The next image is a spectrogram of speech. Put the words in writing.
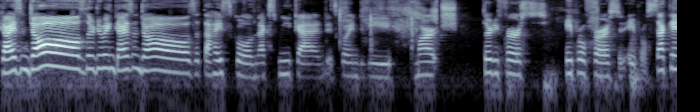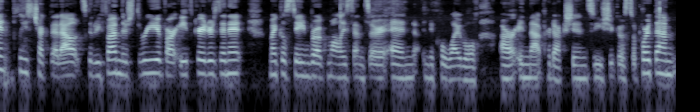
Guys and Dolls, they're doing Guys and Dolls at the high school next weekend. It's going to be March 31st, April 1st, and April 2nd. Please check that out. It's going to be fun. There's three of our eighth graders in it. Michael Stainbrook, Molly Sensor, and Nicole Weibel are in that production. So you should go support them.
